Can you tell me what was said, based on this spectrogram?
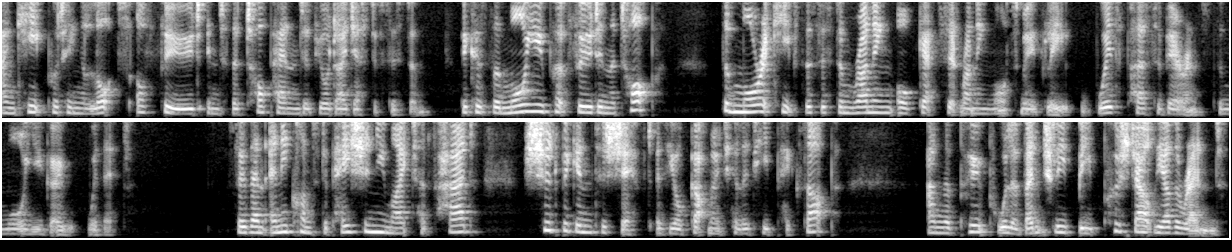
and keep putting lots of food into the top end of your digestive system because the more you put food in the top, the more it keeps the system running or gets it running more smoothly. With perseverance, the more you go with it. So then, any constipation you might have had should begin to shift as your gut motility picks up, and the poop will eventually be pushed out the other end.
